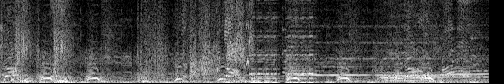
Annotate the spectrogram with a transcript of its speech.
Stop! Stop!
